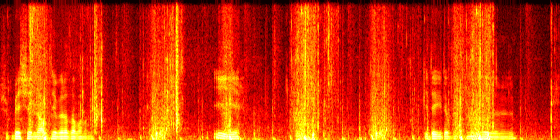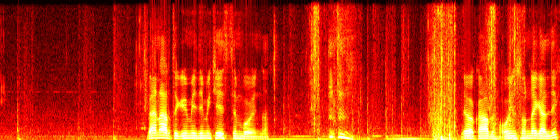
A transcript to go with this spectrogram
Şu 556'ya biraz abanalım. İyi. Gide gide bu kimleri öğrenelim. Ben artık ümidimi kestim bu oyundan. Yok abi oyun sonuna geldik.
